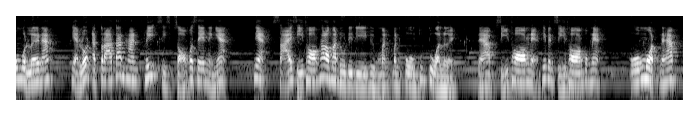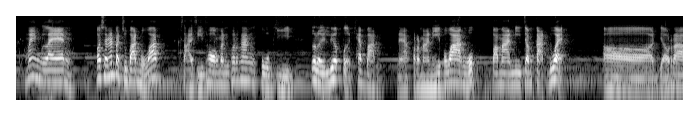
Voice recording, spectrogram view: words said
งหมดเลยนะเนี่ยลดอัตราต้านทานคลิ42%อย่างเงี้ยเนี่ยสายสีทองถ้าเรามาดูดีๆ คือมันมันโกงทุกตัวเลยนะครับสีทองเนี่ยที่เป็นสีทองพวกเนี้ยโกงหมดนะครับแม่งแรง เพราะฉะนั้นปัจจุบันผมว่าสายสีทองมันค่อนข้าง OP ก็เลยเลือกเปิดแค่บันนะครับประมาณนี้เพราะว่างบประมาณมีจำกัดด้วยเอ่อเดี๋ยวเรา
